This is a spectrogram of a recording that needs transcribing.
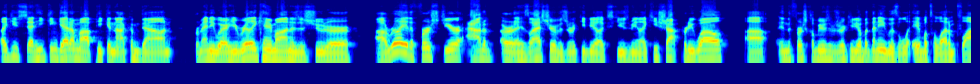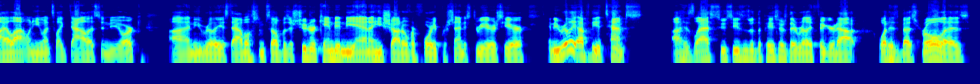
like you said, he can get him up, he can knock him down from anywhere. He really came on as a shooter. Uh, really, the first year out of or his last year of his rookie deal, excuse me, like he shot pretty well uh, in the first couple years of his rookie deal, but then he was able to let him fly a lot when he went to like Dallas and New York. Uh, and he really established himself as a shooter. Came to Indiana, he shot over 40% his three years here, and he really upped the attempts. Uh, his last two seasons with the Pacers, they really figured out what his best role is.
